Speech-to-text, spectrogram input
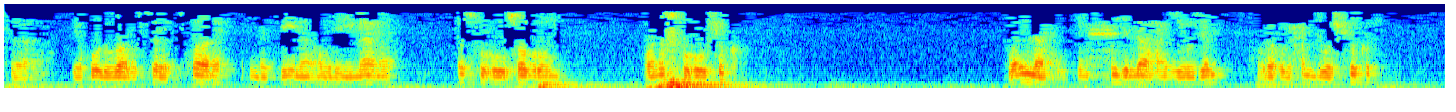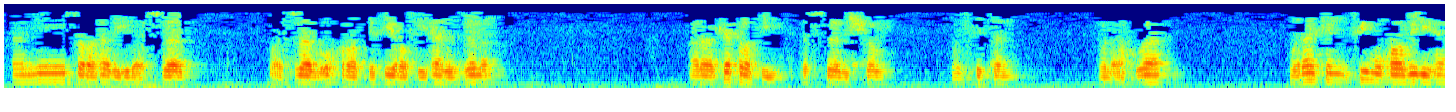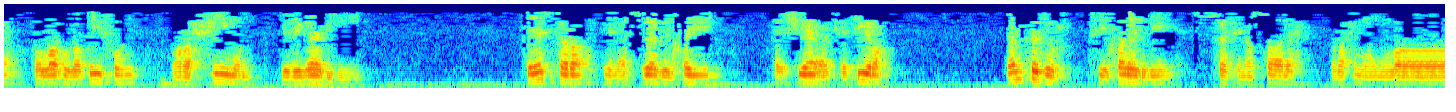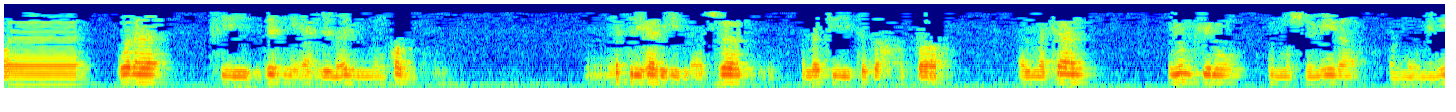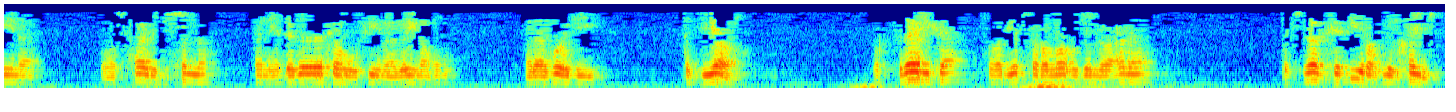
فيقول الله السلف الصالح إن الدين أو الإيمان نصفه صبر ونصفه شكر. وإن من حمد الله عز وجل وله الحمد والشكر أن يسر هذه الأسباب وأسباب أخرى كثيرة في هذا الزمن على كثرة أسباب الشر والفتن والأهواء ولكن في مقابلها فالله لطيف ورحيم بعباده. فيسر من أسباب الخير أشياء كثيرة لم تجر في خلل سفن الصالح رحمه الله ولا في ذهن أهل العلم من قبل. مثل هذه الأسباب التي تتخطى المكان يمكن المسلمين والمؤمنين وأصحاب السنة أن يتذاكروا فيما بينهم على بعد الديار. وكذلك فقد يسر الله جل وعلا أسباب كثيرة للخير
